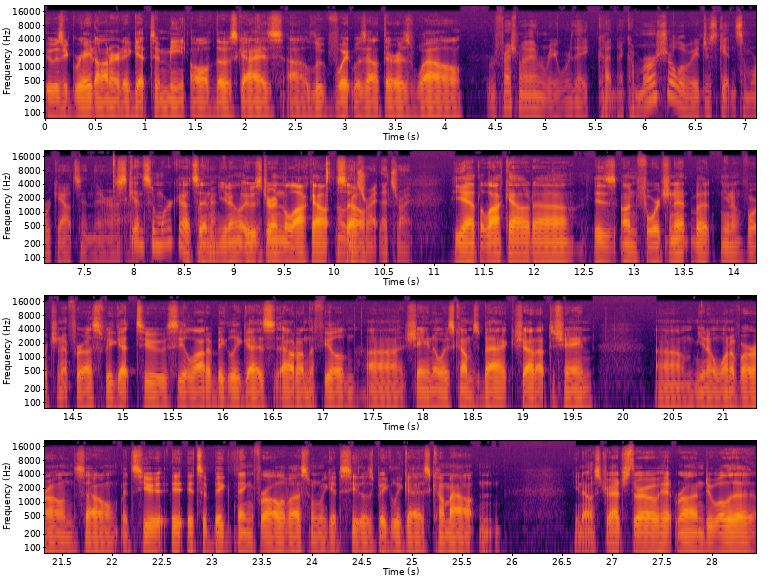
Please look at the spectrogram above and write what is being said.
it was a great honor to get to meet all of those guys. Uh, Luke Voit was out there as well, Refresh my memory. Were they cutting a commercial, or were we just getting some workouts in there? just getting some workouts in. You know, it was during the lockout, Oh, so that's right. That's right. Yeah, the lockout uh, is unfortunate, but you know, fortunate for us, we get to see a lot of big league guys out on the field. Uh, Shane always comes back. Shout out to Shane, um, you know, one of our own. So it's it's a big thing for all of us when we get to see those big league guys come out and you know stretch, throw, hit, run, do all the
